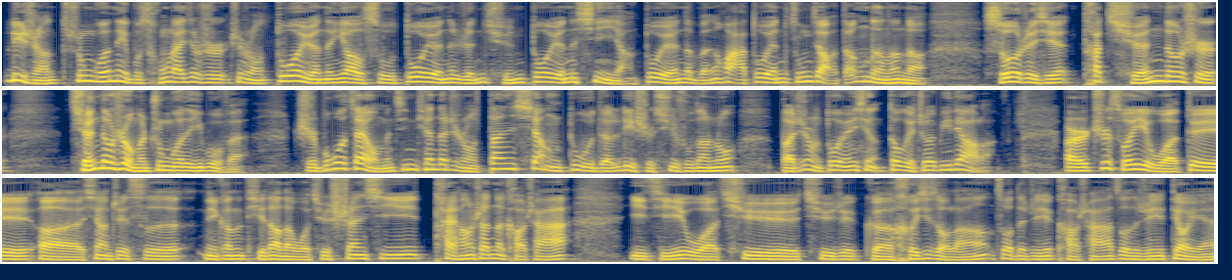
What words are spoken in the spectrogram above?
历史上中国内部从来就是这种多元的要素、多元的人群、多元的信仰、多元的文化、多元的宗教等等等等，所有这些，它全都是。全都是我们中国的一部分，只不过在我们今天的这种单向度的历史叙述当中，把这种多元性都给遮蔽掉了。而之所以我对呃，像这次你刚才提到的，我去山西太行山的考察，以及我去去这个河西走廊做的这些考察、做的这些调研，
